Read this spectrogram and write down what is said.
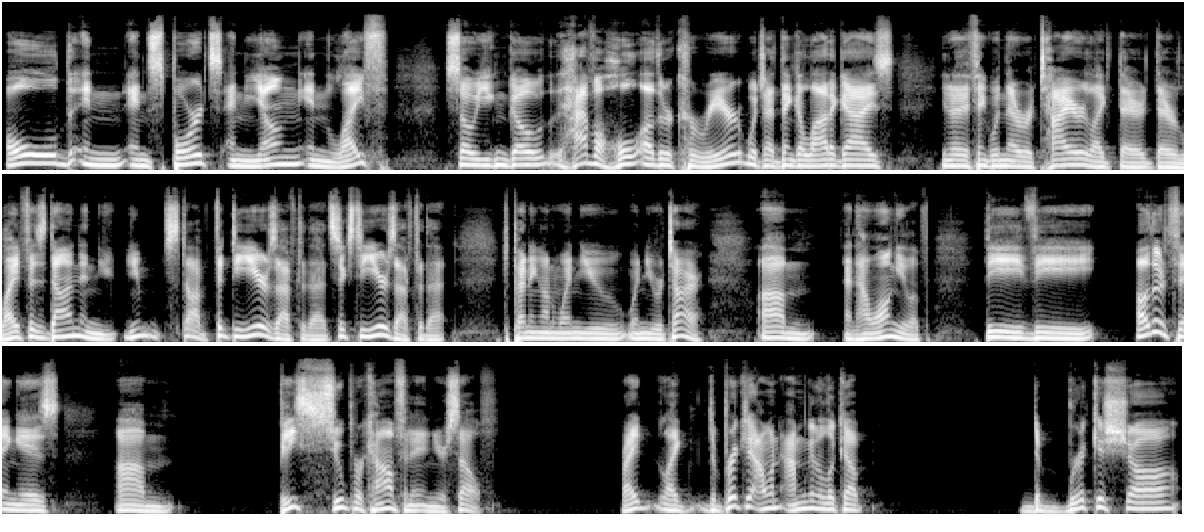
old in in sports and young in life so you can go have a whole other career, which I think a lot of guys, you know, they think when they're retired, like their their life is done, and you, you stop 50 years after that, 60 years after that, depending on when you when you retire, um, and how long you live. The the other thing is, um, be super confident in yourself, right? Like the brick. I want, I'm going to look up the DeBrickashaw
